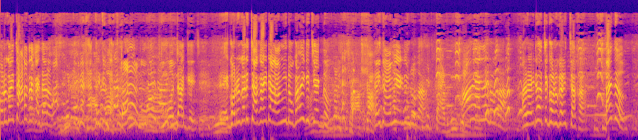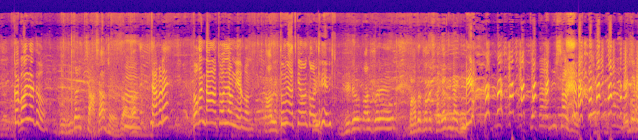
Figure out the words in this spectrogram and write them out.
গরু গাড়ি চাটা দেখাই দাঁড়াও। দাঁড়াও ও জাগে। গরু চাকাইটা আমি রোগা হয়ে গেছি একদম। এই তো আমি একদম রোগা আমি একদম রোগা আর এটা হচ্ছে গরু গাড়ির চাকা তাই তো? কই বলবে তো? তারপরে? ওখানে দাঁড়াও চল যাওনি এখন। তুমি আজকে আমার কন্টেন্ট ভিডিও কল করে বাঁদর কত সাজাবি নাকি? তারা বিশ্বাস। এখানে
